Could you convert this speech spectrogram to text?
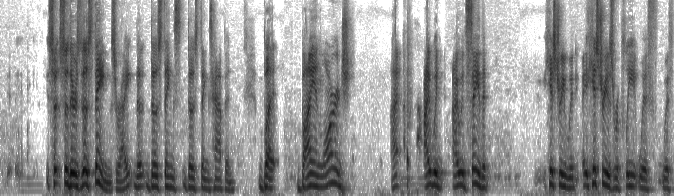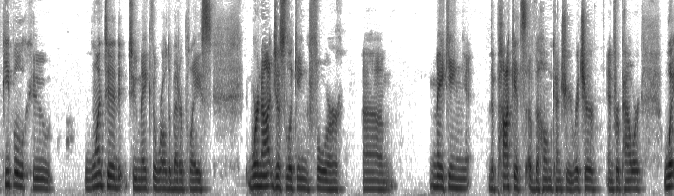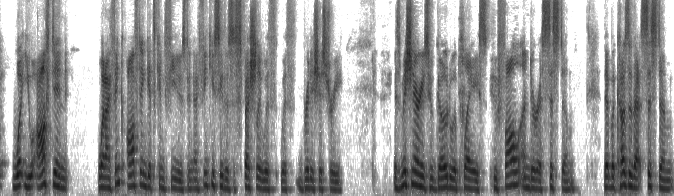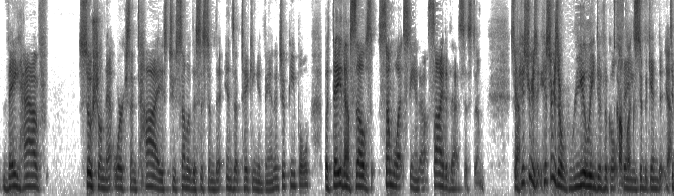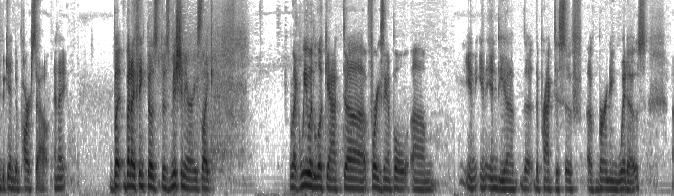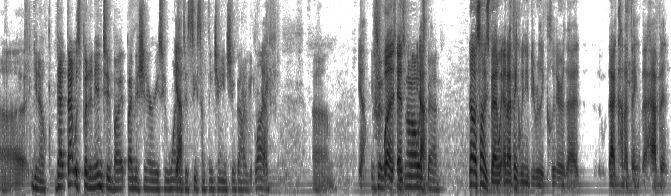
so so there's those things right. The, those things those things happen, but by and large, I I would I would say that history would history is replete with with people who wanted to make the world a better place we're not just looking for um, making the pockets of the home country richer and for power. What what you often what I think often gets confused, and I think you see this especially with with British history, is missionaries who go to a place who fall under a system that because of that system they have social networks and ties to some of the system that ends up taking advantage of people but they yeah. themselves somewhat stand outside of that system so yeah. history is history is a really difficult thing to begin to, yeah. to begin to parse out and i but but i think those those missionaries like like we would look at uh, for example um, in in india the the practice of of burning widows uh, you know that that was put an into by by missionaries who wanted yeah. to see something change who valued life. Yeah, um, yeah. So, well, so it's not always yeah. bad. No it's not always bad and i think we need to be really clear that that kind of thing that happened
